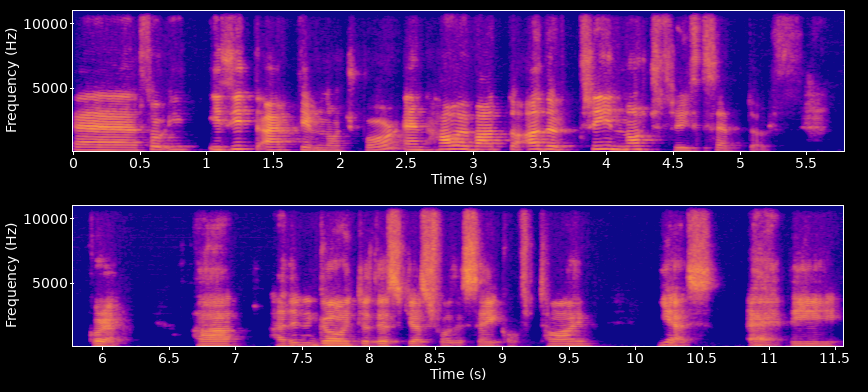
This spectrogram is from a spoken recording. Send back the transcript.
Uh, so it, is it active notch4? And how about the other three notch receptors? Correct. Uh, I didn't go into this just for the sake of time. Yes, the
